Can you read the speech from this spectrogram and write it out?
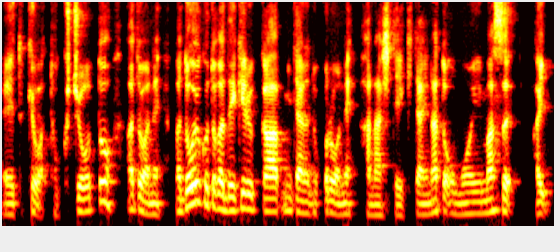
えー、と今日は特徴と、あとはね、まあ、どういうことができるかみたいなところをね、話していきたいなと思います。はい。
